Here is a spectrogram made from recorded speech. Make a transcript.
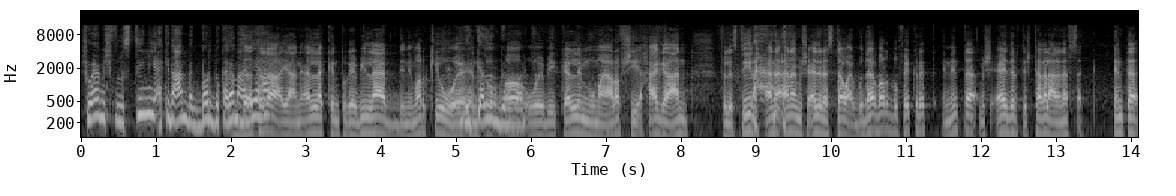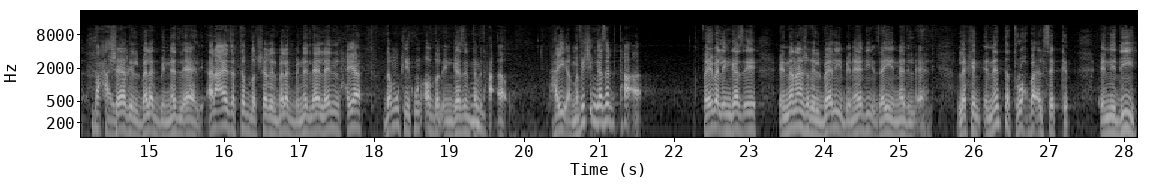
شوية مش فلسطيني أكيد عندك برضو كلام ده عليها. طلع يعني قال لك أنتوا جايبين لاعب دنماركي بيتكلم وانتوا آه دنماركي. وبيتكلم وما يعرفش حاجة عن فلسطين. أنا أنا مش قادر أستوعب. وده برضو فكرة إن أنت مش قادر تشتغل على نفسك. انت. شاغل بالك بالنادي الاهلي. أنا عايزك تفضل شاغل بالك بالنادي الاهلي لأن الحقيقة ده ممكن يكون افضل انجاز انت مم. بتحققه. الحقيقة مفيش انجازات بتحقق فيبقى الانجاز إيه؟ ان أنا اشغل بالي بنادي زي النادي الاهلي. لكن ان انت تروح بقى لسكة ان دي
